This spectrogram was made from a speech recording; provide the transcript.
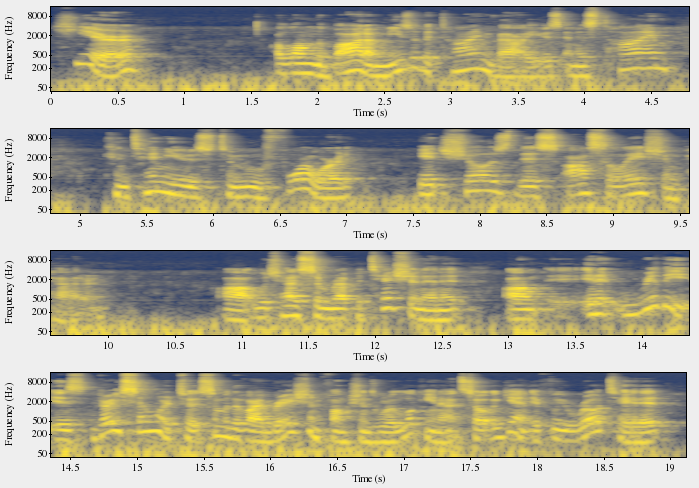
here, along the bottom, these are the time values, and as time continues to move forward, it shows this oscillation pattern, uh, which has some repetition in it, um, and it really is very similar to some of the vibration functions we're looking at. So again, if we rotate it,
